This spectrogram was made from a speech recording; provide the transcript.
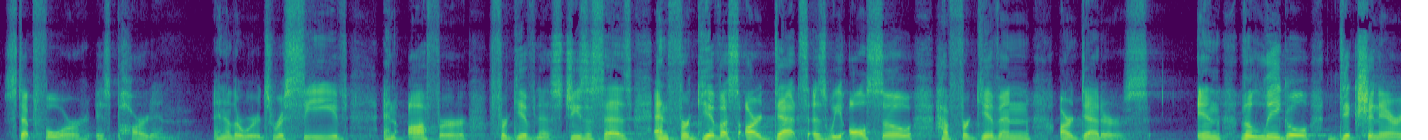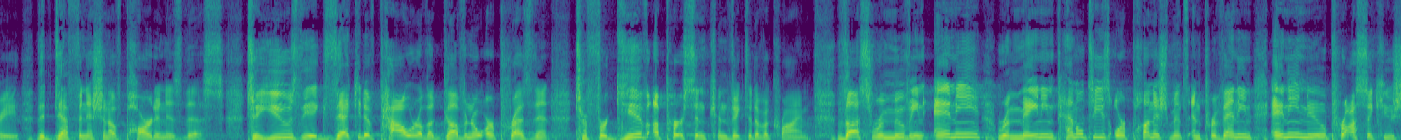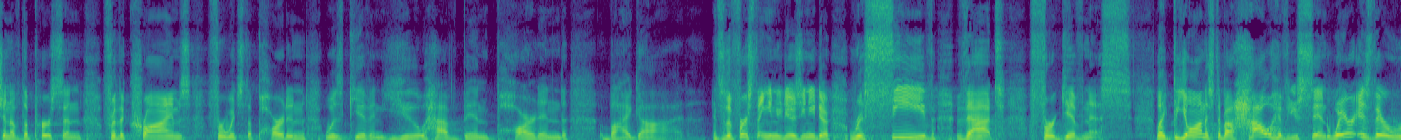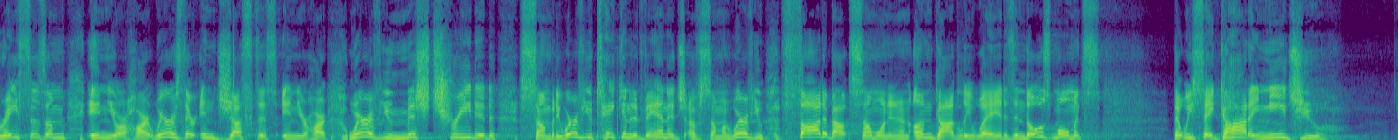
Step four is pardon. In other words, receive and offer forgiveness. Jesus says, and forgive us our debts as we also have forgiven our debtors. In the legal dictionary, the definition of pardon is this to use the executive power of a governor or president to forgive a person convicted of a crime, thus removing any remaining penalties or punishments and preventing any new prosecution of the person for the crimes for which the pardon was given. You have been pardoned by God. And so the first thing you need to do is you need to receive that forgiveness. Like, be honest about how have you sinned? Where is there racism in your heart? Where is there injustice in your heart? Where have you mistreated somebody? Where have you taken advantage of someone? Where have you thought about someone in an ungodly way? It is in those moments that we say, God, I need you.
